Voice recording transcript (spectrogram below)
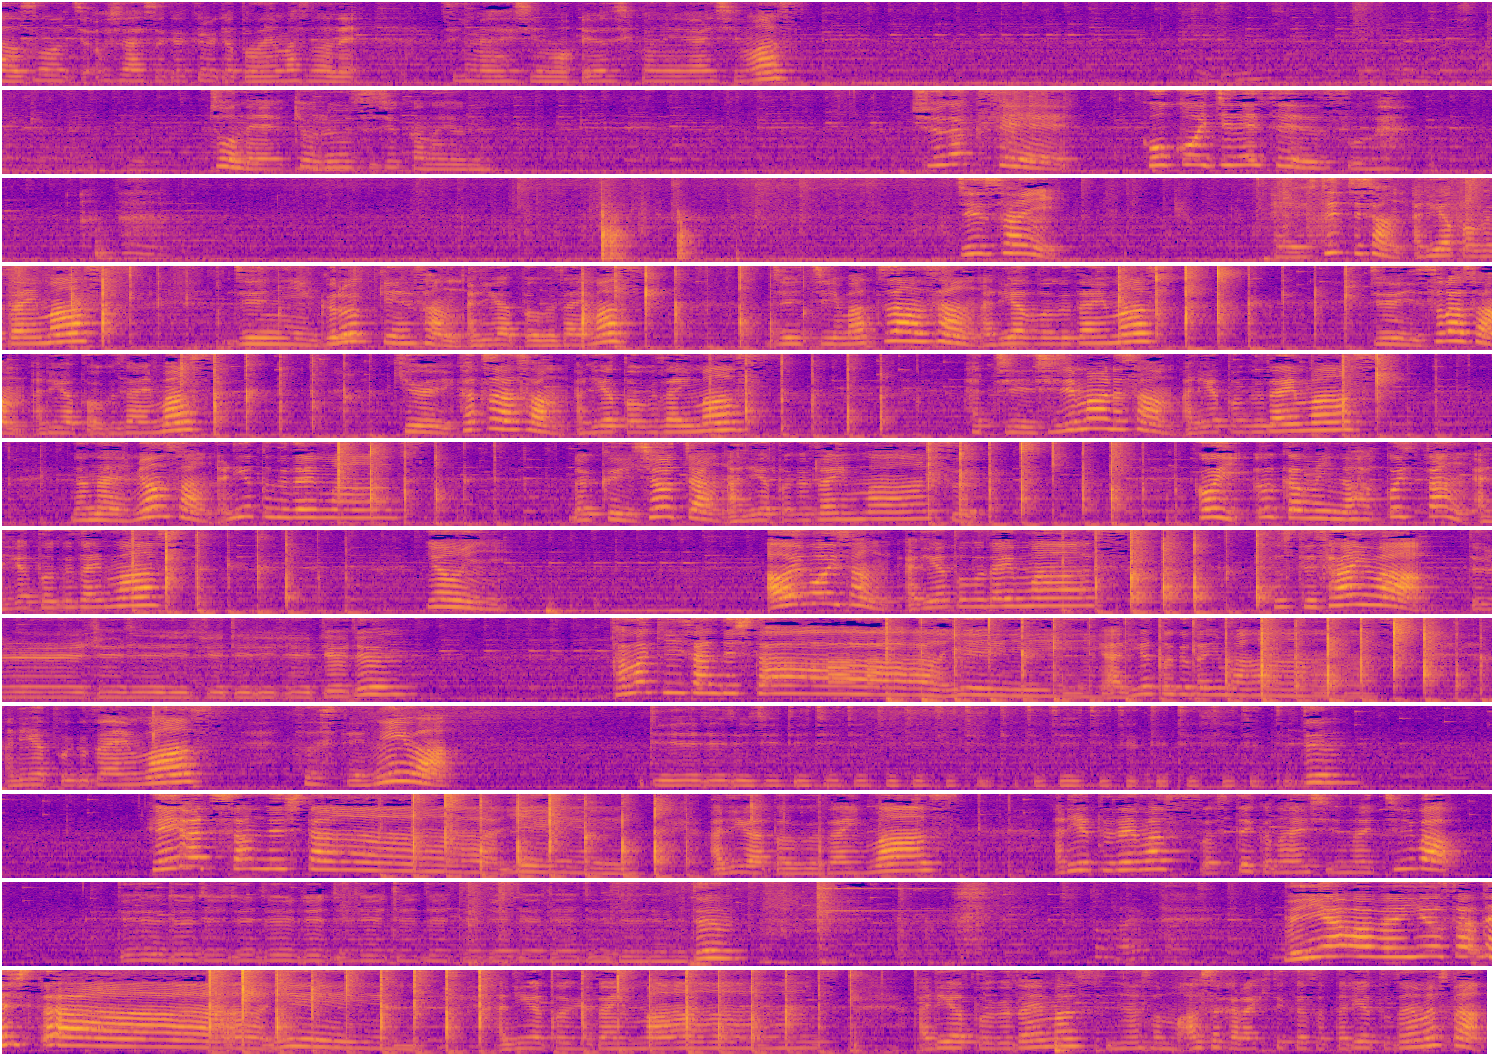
あのそのうちお知らせが来るかと思いますので次の配信もよろしくお願いします。そうね今日ルームス中かな夜。中学生高校1年生です。13位、えーステッチさんありがとうございます。12位グロッケンさんありがとうございます。11位松庵さんありがとうございます。10位そらさんありがとうございます。9位桂さんありがとうございます。8位しじまるさんありがとうございます。7位みょんさんありがとうございます。6位しょうちゃんありがとうございます。5位うーかみんの箱石さんありがとうございます。4位青いボーイさんありがとうございます。そして3位はドゥルルルルルルルルルン玉木さんでしたイエーイありがとうございますありがとうございますそして2位はドゥルルルルルルルルルルルルルルルルルルルン。平八さんでした。イエーイ。あありがとうございます。ありがとうございます。そしてこの配信の1位は。ドゥルドゥドゥドゥドゥドゥドゥドゥドゥドゥドゥドゥドゥドゥドゥドゥドゥンブイヤマブイヨさんでしたイエーイりがとうございますありがとうございます。皆さんも朝から来てくださってありがとうございました。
